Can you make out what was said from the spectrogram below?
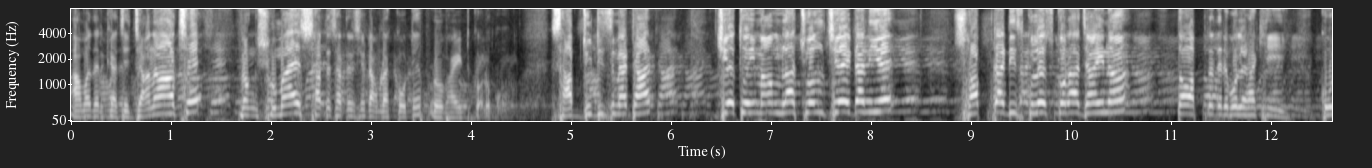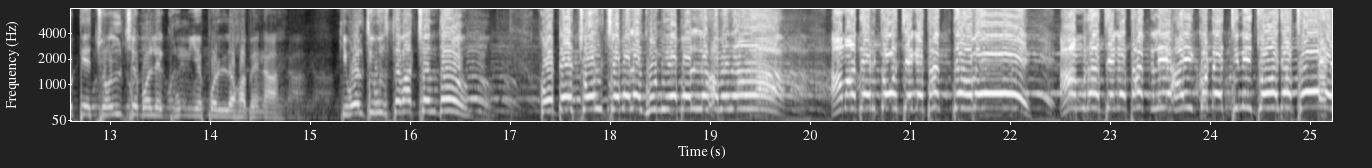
আমাদের কাছে জানা আছে এবং সময়ের সাথে সাথে সেটা আমরা কোর্টে প্রোভাইড করব। সাবজুডিস ম্যাটার যেহেতু এই মামলা চলছে এটা নিয়ে, সবটা ডিসক্লোজ করা যায় না। তো আপনাদের বলে রাখি, কোর্টে চলছে বলে ঘুমিয়ে পড়লে হবে না। কি বলছি বুঝতে পারছেন তো? কোর্টে চলছে বলে ঘুমিয়ে পড়লে হবে না। আমাদেরকেও জেগে থাকতে হবে। আমরা জেগে থাকলে হাইকোর্টের যিনি জজ আছেন,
